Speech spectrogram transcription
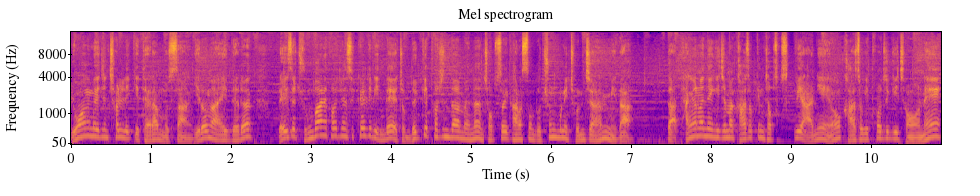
용왕 매진 천리기, 대란 무쌍 이런 아이들은 레이스 중반에 터지는 스킬들인데 좀 늦게 터진다면은 접속의 가능성도 충분히 존재합니다. 자, 당연한 얘기지만 가속기는 접속 스킬이 아니에요. 가속이 터지기 전에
